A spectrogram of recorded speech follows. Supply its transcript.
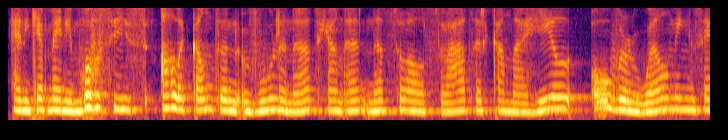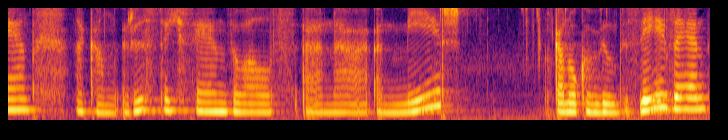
En ik heb mijn emoties alle kanten voelen uitgaan. Hè. Net zoals water kan dat heel overwhelming zijn. Dat kan rustig zijn, zoals een, een meer kan ook een wilde zee zijn,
